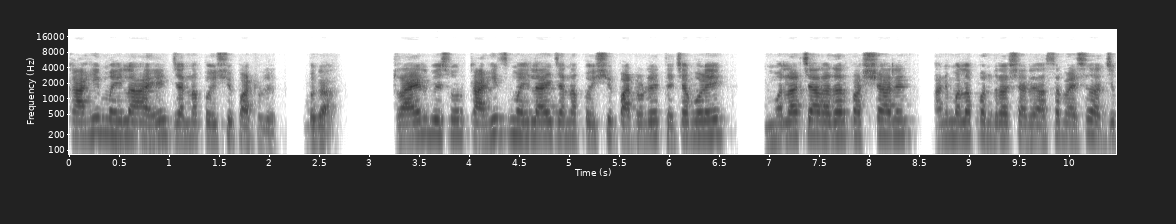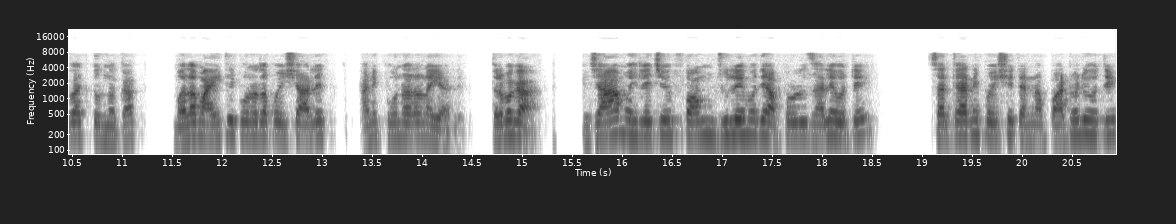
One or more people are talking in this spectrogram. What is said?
काही महिला आहेत ज्यांना पैसे पाठवलेत. बघा ट्रायल बेसवर काहीच महिला आहेत ज्यांना पैसे पाठवले त्याच्यामुळे मला चार हजार पाचशे आलेत आणि मला पंधराशे आले असा मेसेज अजिबात करू नका. मला माहिती कोणाला पैसे आलेत आणि कोणाला नाही आले तर बघा ज्या महिलेचे फॉर्म जुलैमध्ये अप्रूव्हल झाले होते सरकारने पैसे त्यांना पाठवले होते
